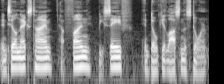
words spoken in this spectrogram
Until next time, have fun, be safe, and don't get lost in the storm.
